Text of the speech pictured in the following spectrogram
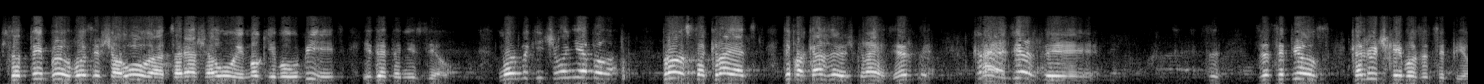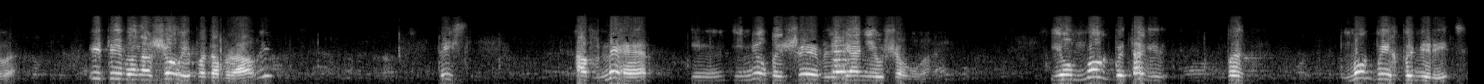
что ты был возле Шаула, царя Шаула, и мог его убить, и ты это не сделал? Может быть, ничего не было. Просто край, ты показываешь край одежды. Край одежды зацепился, колючка его зацепила. И ты его нашел и подобрал. И... То есть Авнер имел большое влияние у Шаула. И он мог бы так, мог бы их помирить,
